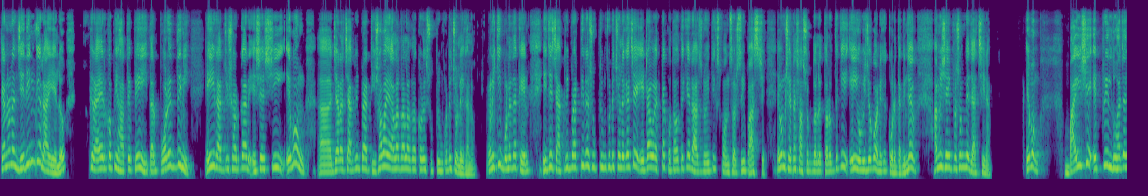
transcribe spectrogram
কেননা যেদিনকে রায় এলো রায়ের কপি হাতে পেয়েই তার পরের দিনই এই রাজ্য সরকার এসএসসি এবং যারা চাকরি প্রার্থী সবাই আলাদা আলাদা করে সুপ্রিম কোর্টে চলে গেল। অনেকেই বলে থাকেন, এই যে চাকরি প্রার্থীরা সুপ্রিম কোর্টে চলে গেছে, এটাও একটা কোথাও থেকে রাজনৈতিক স্পন্সরশিপ আসছে এবং সেটা শাসক দলের তরফ থেকে এই অভিযোগও অনেকে করে থাকেন। যাই আমি সেই প্রসঙ্গে যাচ্ছি না। এবং বাইশে এপ্রিল দু হাজার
